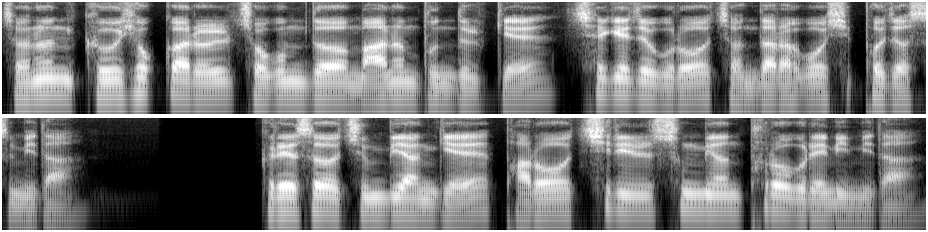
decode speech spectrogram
저는 그 효과를 조금 더 많은 분들께 체계적으로 전달하고 싶어졌습니다. 그래서 준비한 게 바로 7일 숙면 프로그램입니다.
